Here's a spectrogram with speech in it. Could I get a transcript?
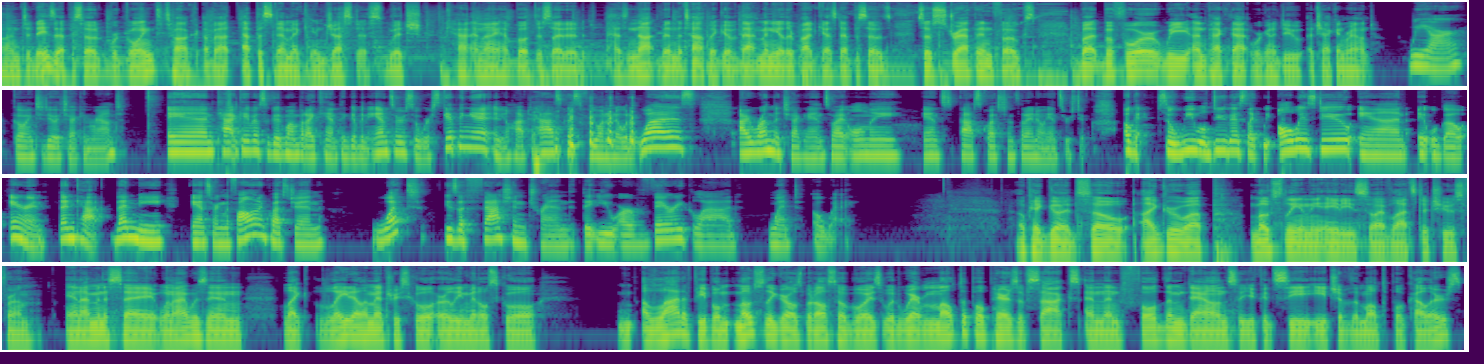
On today's episode, we're going to talk about epistemic injustice, which Kat and I have both decided has not been the topic of that many other podcast episodes. So strap in, folks. But before we unpack that, we're going to do a check in round. We are going to do a check in round. And Kat gave us a good one, but I can't think of an answer. So we're skipping it, and you'll have to ask us if you want to know what it was. I run the check in, so I only ask questions that I know answers to. Okay, so we will do this like we always do, and it will go Aaron, then Kat, then me, answering the following question What is a fashion trend that you are very glad went away? Okay, good. So I grew up mostly in the 80s, so I have lots to choose from. And I'm going to say when I was in like late elementary school, early middle school, a lot of people, mostly girls, but also boys, would wear multiple pairs of socks and then fold them down so you could see each of the multiple colors.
